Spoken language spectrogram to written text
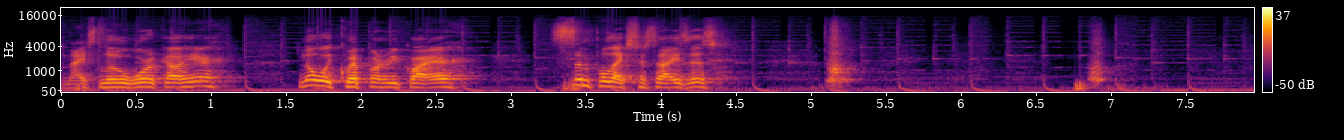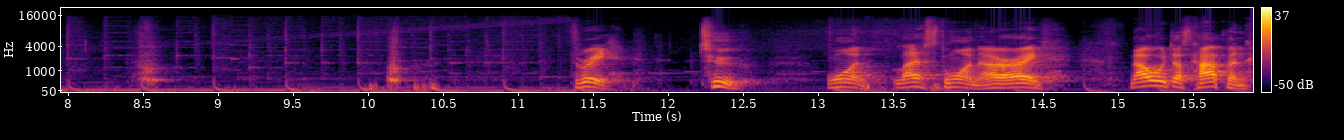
Nice little workout here. No equipment required. Simple exercises. Three, two, one. Last one. All right. Now what just happened?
